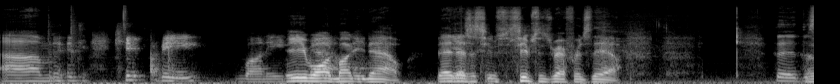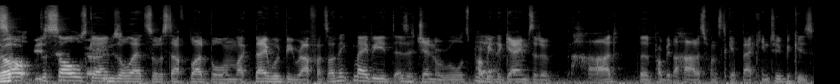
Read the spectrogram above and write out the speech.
Um, give me money. He want money now. There, there's a Simpsons reference there. The the, Hello? soul, the Souls games, all that sort of stuff, Bloodborne, like they would be rough ones. I think maybe as a general rule, it's probably Yeah. the games that are hard. That are probably the hardest ones to get back into because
